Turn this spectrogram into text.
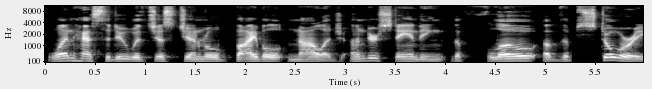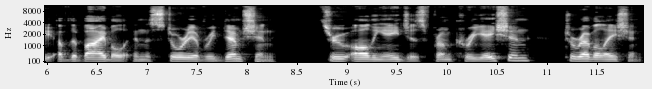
One has to do with just general Bible knowledge, understanding the flow of the story of the Bible and the story of redemption through all the ages, from creation to revelation.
